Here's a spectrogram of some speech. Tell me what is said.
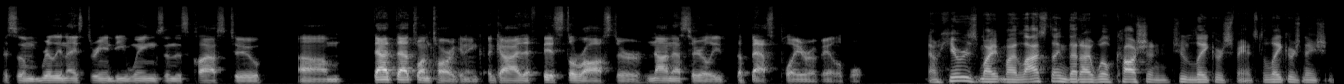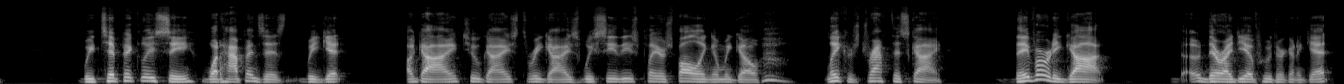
There's some really nice three and D wings in this class too. Um, that that's what I'm targeting. A guy that fits the roster, not necessarily the best player available. Now here is my my last thing that I will caution to Lakers fans, to Lakers Nation. We typically see what happens is we get a guy, two guys, three guys. We see these players falling and we go, Lakers draft this guy. They've already got their idea of who they're going to get.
